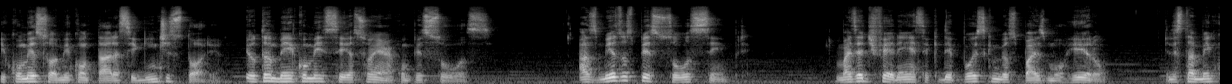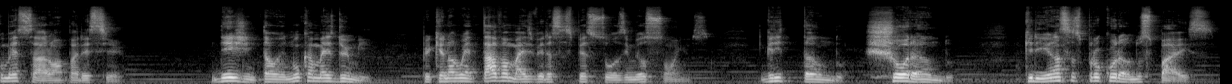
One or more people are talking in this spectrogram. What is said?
e começou a me contar a seguinte história. Eu também comecei a sonhar com pessoas. As mesmas pessoas sempre. Mas a diferença é que depois que meus pais morreram, eles também começaram a aparecer. Desde então eu nunca mais dormi, porque eu não aguentava mais ver essas pessoas em meus sonhos gritando, chorando, crianças procurando os pais.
